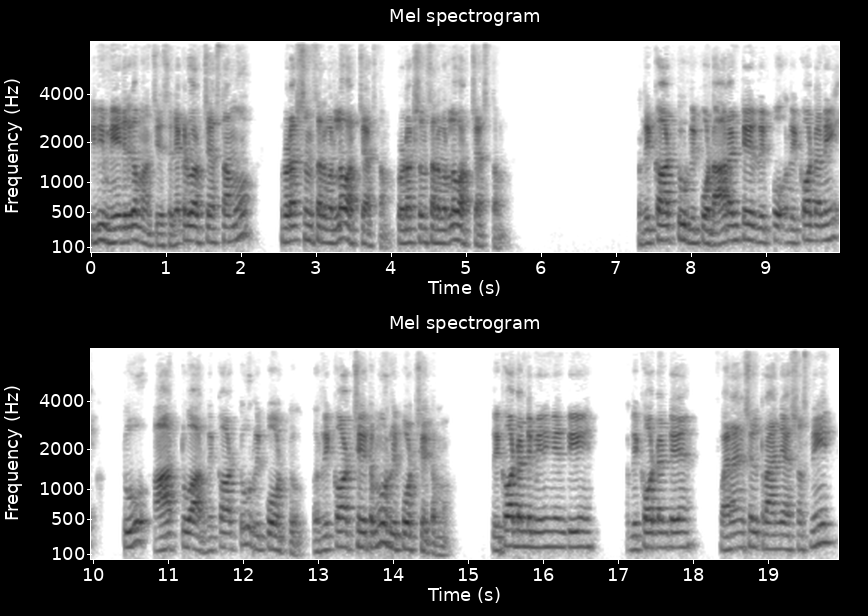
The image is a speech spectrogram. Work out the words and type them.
ఇది మేజర్గా మనం చేసేది. ఎక్కడ వర్క్ చేస్తాము? ప్రొడక్షన్ సర్వర్లో వర్క్ చేస్తాం. ప్రొడక్షన్ సర్వర్లో వర్క్ చేస్తాం. రికార్డ్ టు రిపోర్ట్ ఆర్ అంటే రిపో రికార్డ్ అని to R to R record to report. Record చేయటము రిపోర్ట్ చేయటము. రికార్డ్ అంటే మీనింగ్ ఏంటి? రికార్డ్ అంటే ఫైనాన్షియల్ ట్రాన్సాక్షన్స్ని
